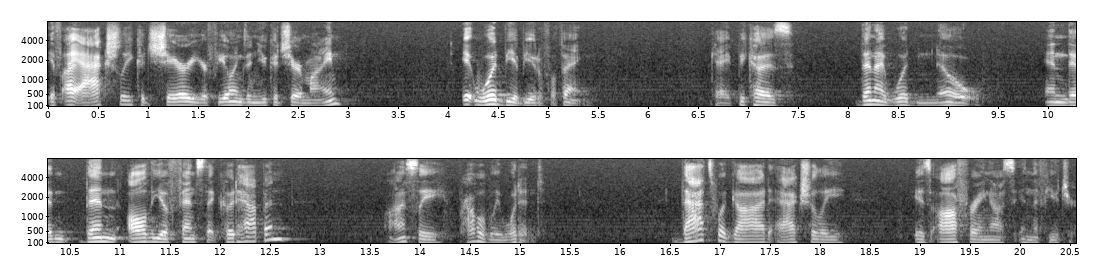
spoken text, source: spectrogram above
if I actually could share your feelings and you could share mine, it would be a beautiful thing. Okay? Because then I would know. And then, then all the offense that could happen honestly probably wouldn't. That's what God actually is offering us in the future.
